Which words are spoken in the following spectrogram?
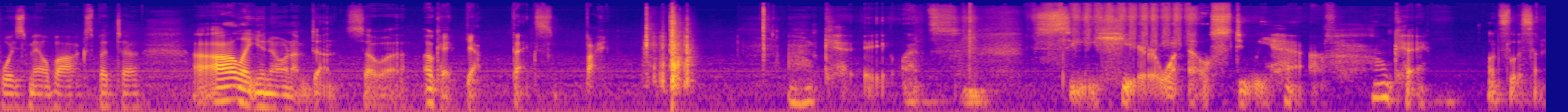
voicemail box, but uh, I'll let you know when I'm done. So, uh, okay, yeah, thanks. Bye. Okay, let's see here. What else do we have? Okay, let's listen.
